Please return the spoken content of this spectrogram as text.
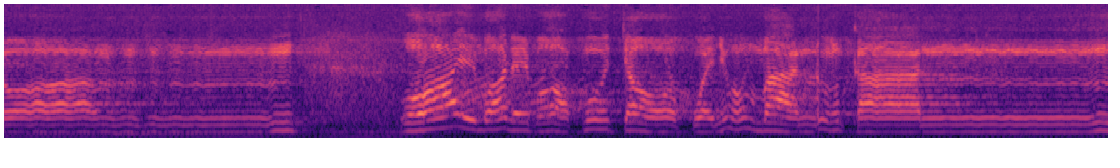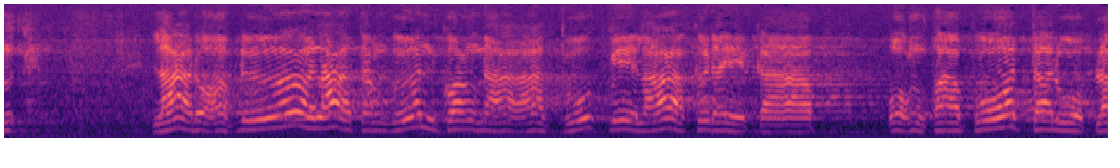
นอมโลาดอกเดือลาตั้งเบือนของหนาทุกเวลาคือได้กราบ องค์พระพุทธรูปล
